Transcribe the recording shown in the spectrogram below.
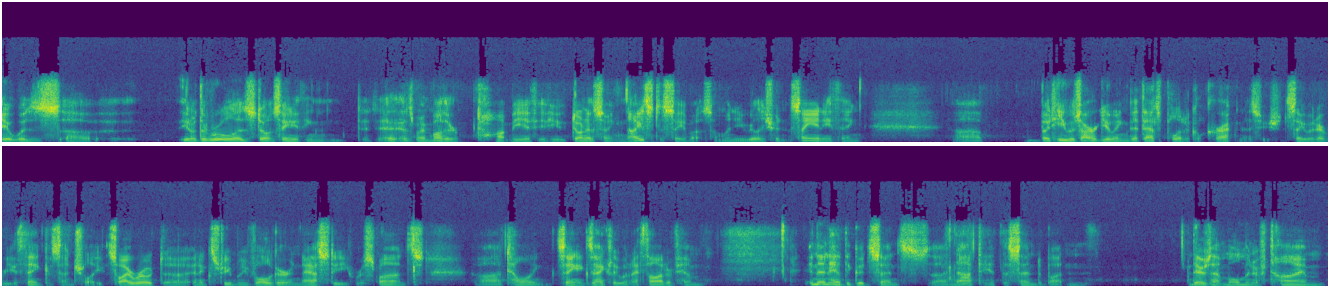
it was, uh, you know, the rule is don't say anything, as my mother taught me, if, if you don't have something nice to say about someone, you really shouldn't say anything. But he was arguing that that's political correctness. You should say whatever you think, essentially. So I wrote uh, an extremely vulgar and nasty response, uh, telling, saying exactly what I thought of him, and then had the good sense uh, not to hit the send button. There's that moment of time.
